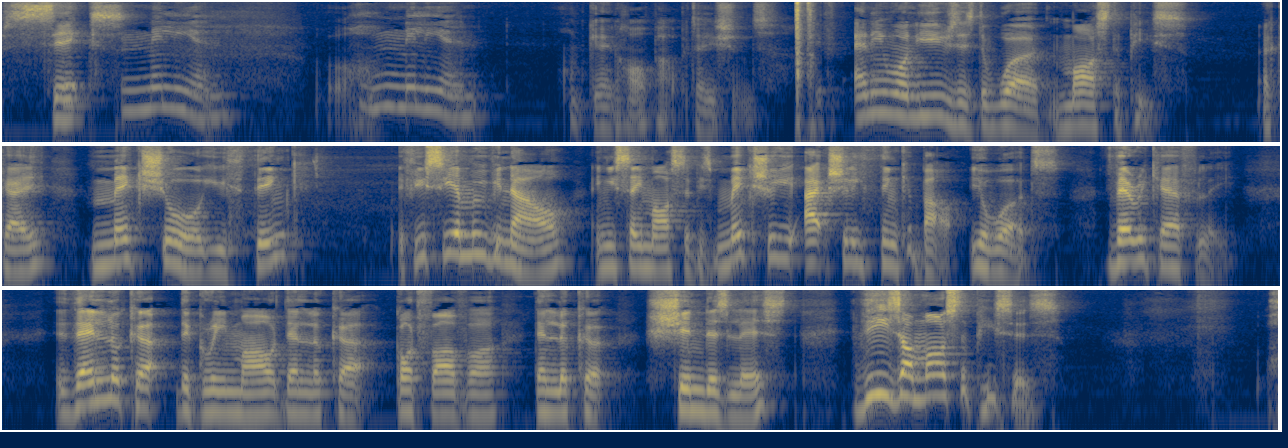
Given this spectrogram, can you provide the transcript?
Six. Million. Oh. Million. I'm getting heart palpitations. If anyone uses the word masterpiece, okay, make sure you think. If you see a movie now and you say masterpiece, make sure you actually think about your words very carefully. Then look at The Green Mile, then look at Godfather, then look at Schindler's List. These are masterpieces. I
